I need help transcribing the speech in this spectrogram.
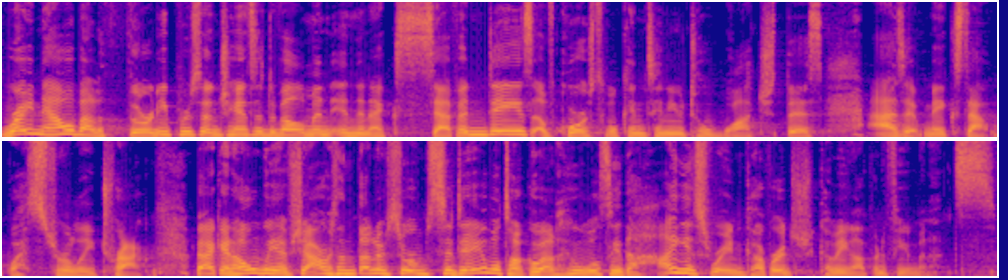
Right now, about a 30% chance of development in the next seven days. Of course, we'll continue to watch this as it makes that westerly track. Back at home, we have showers and thunderstorms today. We'll talk about who will see the highest rain coverage coming up in a few minutes.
